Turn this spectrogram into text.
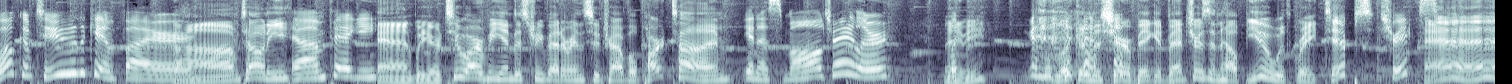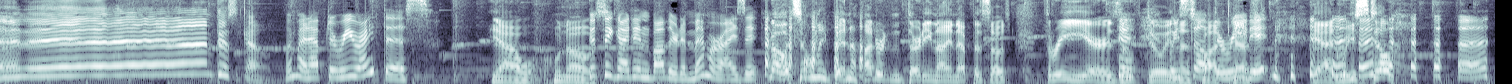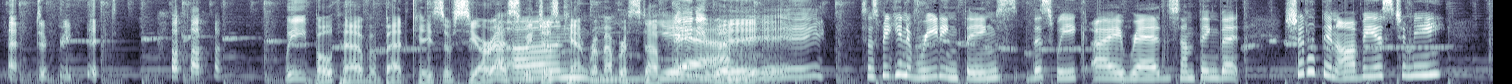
Welcome to the campfire. I'm Tony. I'm Peggy And we are two RV industry veterans who travel part time, in a small trailer. maybe, looking to share big adventures and help you with great tips Tricks. and, and discount. we might have to rewrite this. Yeah, who knows? Good thing I didn't bother to memorize it. no, it's only been 139 episodes, three years of doing we this still have to read it. Yeah, and we still have to read it. we both have a bad case of CRS. we just can't Um, remember stuff. yeah. Anyway, so, speaking of reading things, this week I read something that should have been obvious to me,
